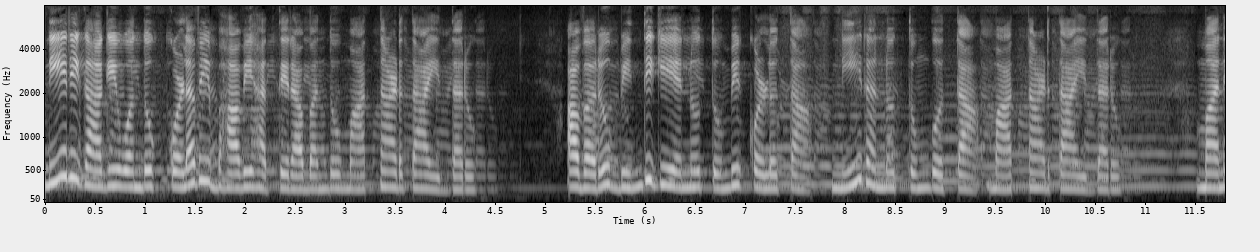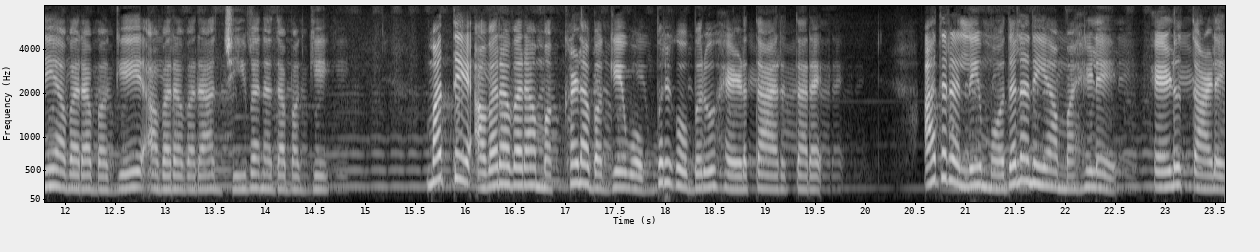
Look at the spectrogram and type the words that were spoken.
ನೀರಿಗಾಗಿ ಒಂದು ಕೊಳವಿ ಬಾವಿ ಹತ್ತಿರ ಬಂದು ಮಾತನಾಡ್ತಾ ಇದ್ದರು. ಅವರು ಬಿಂದಿಗೆಯನ್ನು ತುಂಬಿಕೊಳ್ಳುತ್ತಾ, ನೀರನ್ನು ತುಂಬುತ್ತಾ ಮಾತನಾಡ್ತಾ ಇದ್ದರು. ಮನೆಯವರ ಬಗ್ಗೆ, ಅವರವರ ಜೀವನದ ಬಗ್ಗೆ. ಮತ್ತೆ ಅವರವರ ಮಕ್ಕಳ ಬಗ್ಗೆ ಒಬ್ಬರಿಗೊಬ್ಬರು ಹೇಳ್ತಾ ಇರ್ತಾರೆ. ಅದರಲ್ಲಿ ಮೊದಲನೆಯ ಮಹಿಳೆ ಹೇಳುತ್ತಾಳೆ,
